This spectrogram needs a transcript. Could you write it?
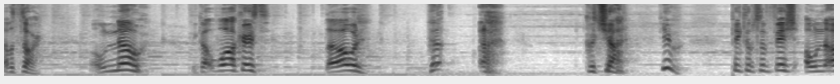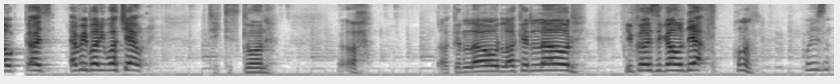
was sore. Oh no! We got walkers. Load. Good shot. Phew. Picked up some fish. Oh no, guys! Everybody, watch out! Take this gun. Uh, lock and load. Lock and load. You guys are going down. Hold on. Why isn't?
